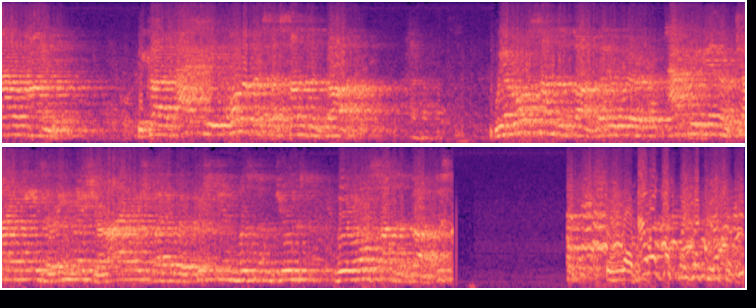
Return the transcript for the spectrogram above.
narrow-minded. Because actually all of us are sons of God. We are all sons of God, whether we're African or Chinese or English or Irish, whether we're Christian, Muslim, Jews, we're all sons of God. Just Our gospel is not philosophy.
